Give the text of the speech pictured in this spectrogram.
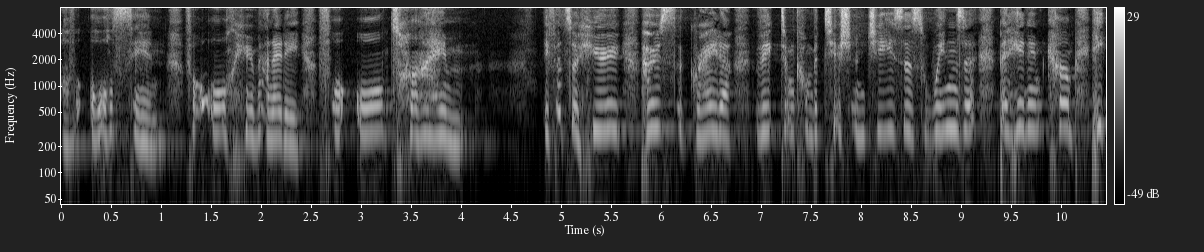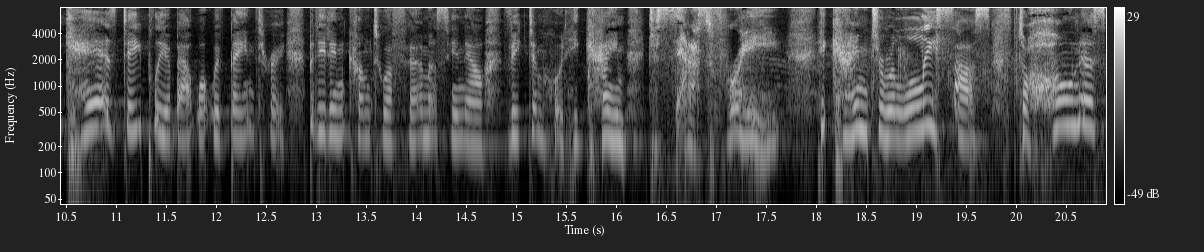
of all sin for all humanity for all time. If it's a who, who's the greater victim competition? Jesus wins it, but he didn't come. He cares deeply about what we've been through, but he didn't come to affirm us in our victimhood. He came to set us free. He came to release us to wholeness,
